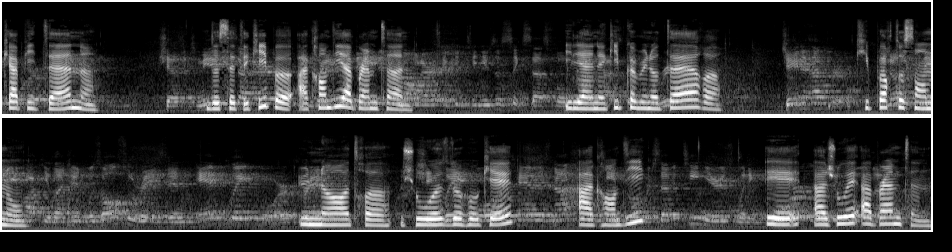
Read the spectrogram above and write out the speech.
capitaine de cette équipe, a grandi à Brampton. Il y a une équipe communautaire qui porte son nom. Une autre joueuse de hockey a grandi et a joué à Brampton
